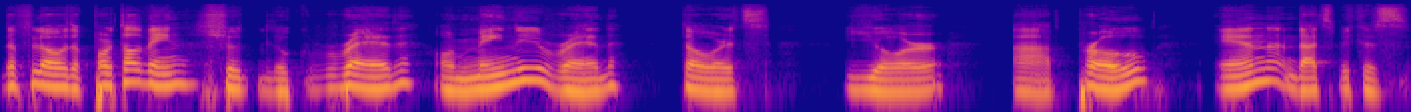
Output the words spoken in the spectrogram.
the flow of the portal vein should look red or mainly red towards your uh, probe. And that's because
